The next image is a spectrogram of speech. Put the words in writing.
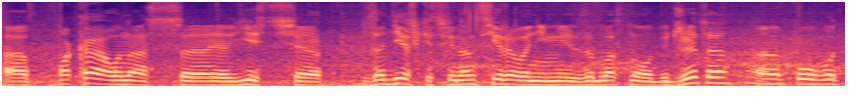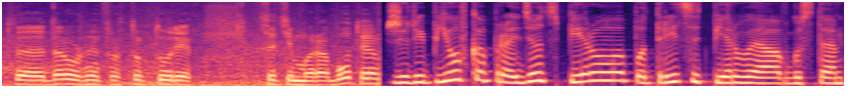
А пока у нас э, есть э, задержки с финансированием из областного бюджета э, по вот дорожной инфраструктуре. С этим мы работаем. Жеребьевка пройдет с 1 по 31 августа.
